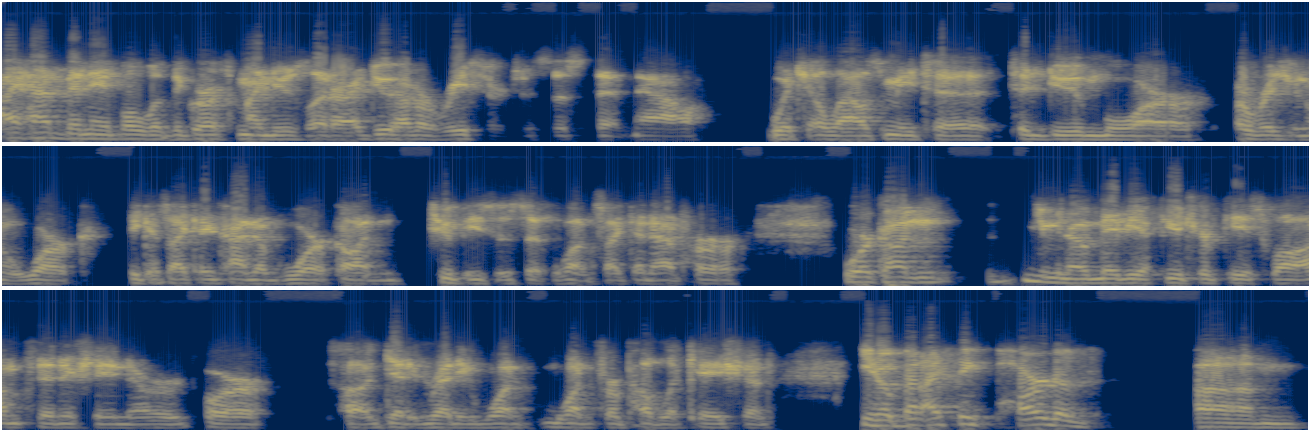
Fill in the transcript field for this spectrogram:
I have been able with the growth of my newsletter. I do have a research assistant now, which allows me to to do more original work because I can kind of work on two pieces at once. I can have her work on you know maybe a future piece while I'm finishing or or uh, getting ready one one for publication. You know, but I think part of um,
